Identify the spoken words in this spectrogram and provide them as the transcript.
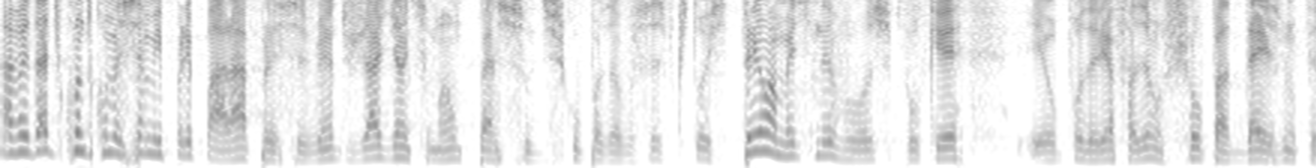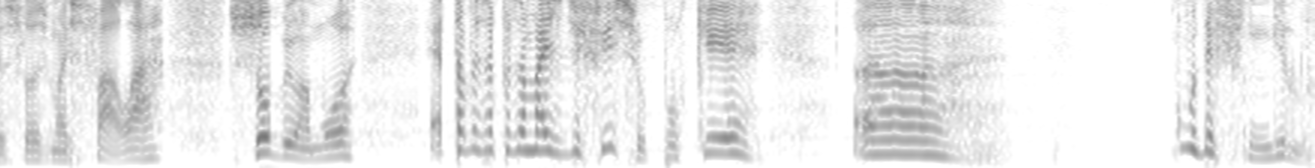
Na verdade, quando comecei a me preparar para esse evento, já de antemão peço desculpas a vocês, porque estou extremamente nervoso, porque eu poderia fazer um show para 10 mil pessoas, mas falar sobre o amor é talvez a coisa mais difícil, porque ah, como defini-lo?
